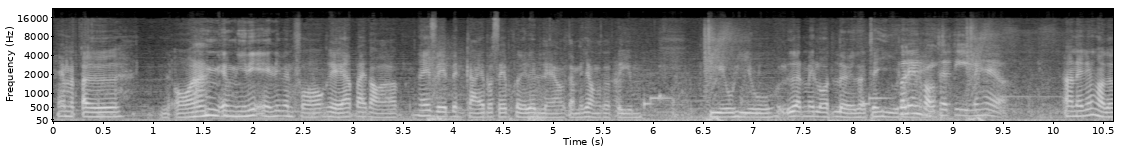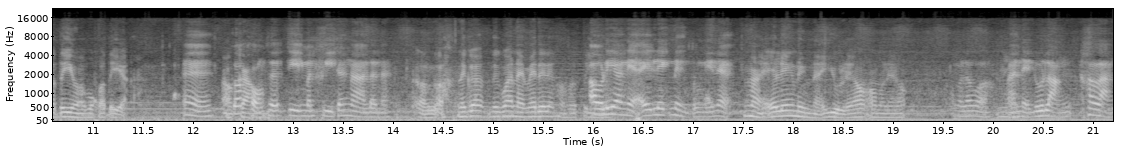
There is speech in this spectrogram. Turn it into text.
ให้มันเออ อ๋อนั่นอย่างนี้นี่เองนี่เป็นฟอกโอเคครับไปต่อครับ ให้เซฟเป็นไกด์เพราะเซฟเคยเล่นแล้ว แต่ไม่ใช่ของสตรีมฮิวฮิวเลือดไม่ลดเลยแล้วจะฮิวก็เล่นทำไมของสตรีมไม่ใช่เหรออ่าในเรื่องของสตรีมอะปกติอะ เออ เอาก็กำ ของสตรีมมันฟรีตั้งนานแล้วนะ เออเหรอนึกว่านึกว่าในไม่ได้เรื่องของสตรีมเอาเรียงเนี่ยไอ้เลขหนึ่งตรงนี้เนี่ยไหนไอ้เลขหนึ่งไหนอยู่แล้วเอามาแล้ว เอามาแล้วเหรอนี่ อันไหนดูหลังข้างหลัง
